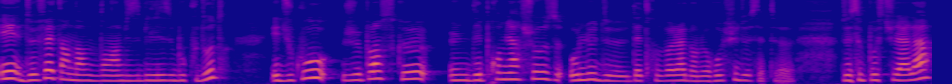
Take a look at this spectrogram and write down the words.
et de fait hein, d'en invisibiliser beaucoup d'autres. Et du coup, je pense que une des premières choses, au lieu d'être voilà dans le refus de cette de ce postulat-là,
